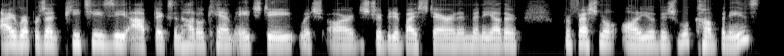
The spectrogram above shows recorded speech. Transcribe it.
I represent PTZ Optics and HuddleCam HD, which are distributed by Starin and many other professional audio visual companies.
